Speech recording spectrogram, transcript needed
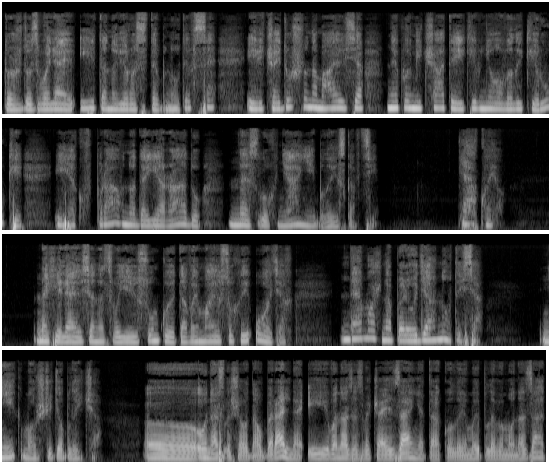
тож дозволяю Ітанові розстебнути все і відчайдушно намагаюся не помічати, які в нього великі руки і як вправно дає раду неслухняній блискавці. Дякую. Нахиляюся над своєю сумкою та виймаю сухий одяг. Де можна переодягнутися? Нік морщить обличчя. Е, У нас лише одна вбиральня, і вона зазвичай зайнята, коли ми пливемо назад,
